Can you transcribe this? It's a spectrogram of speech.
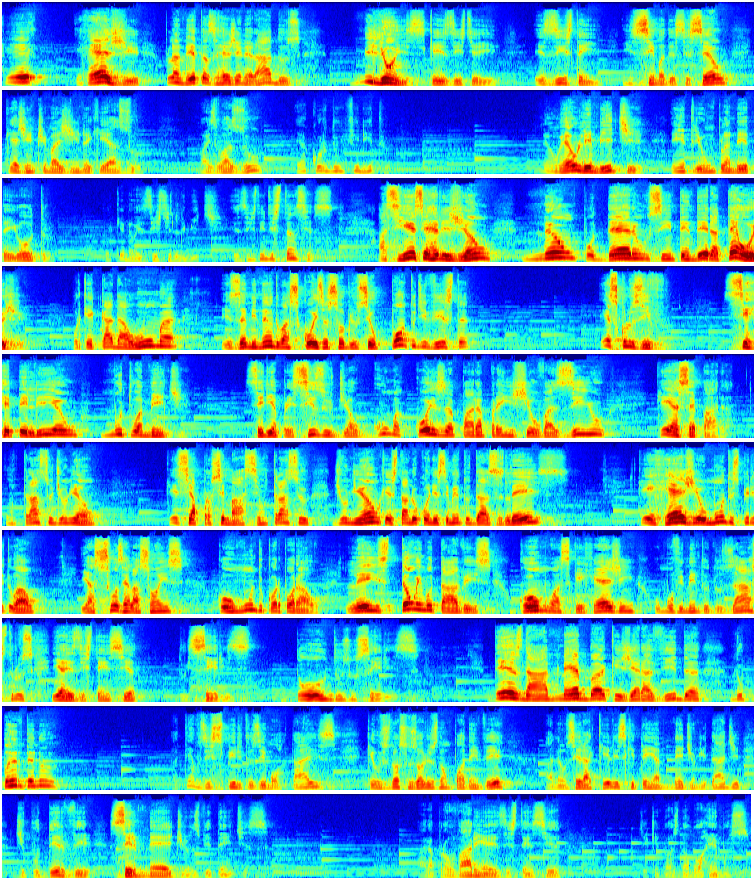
que rege planetas regenerados, milhões que existem aí. Existem em cima desse céu que a gente imagina que é azul. Mas o azul é a cor do infinito não é o limite entre um planeta e outro, porque não existe limite, existem distâncias. A ciência e a religião não puderam se entender até hoje, porque cada uma, examinando as coisas sob o seu ponto de vista exclusivo, se repeliam mutuamente. Seria preciso de alguma coisa para preencher o vazio que a separa? Um traço de união que se aproximasse, um traço de união que está no conhecimento das leis que rege o mundo espiritual e as suas relações com o mundo corporal, leis tão imutáveis como as que regem o movimento dos astros e a existência dos seres, todos os seres. Desde a ameba que gera vida no pântano, até os espíritos imortais que os nossos olhos não podem ver, a não ser aqueles que têm a mediunidade de poder ver, ser médiuns videntes, para provarem a existência de que nós não morremos,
